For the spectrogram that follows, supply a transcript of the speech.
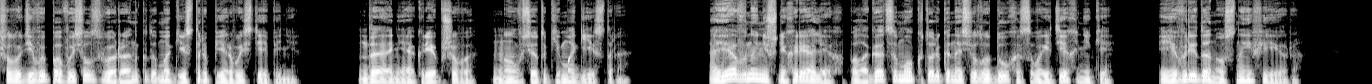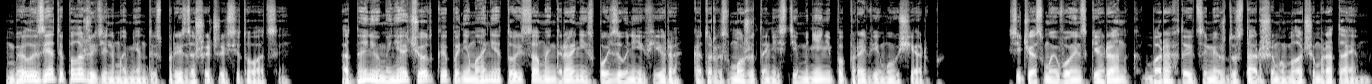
Шелудивый повысил свой ранг до магистра первой степени. Да, не окрепшего, но все таки магистра. А я в нынешних реалиях полагаться мог только на силу духа своей техники и вредоносный эфир. Был изъят и положительный момент из произошедшей ситуации. Отныне у меня четкое понимание той самой грани использования эфира, который сможет нанести мне непоправимый ущерб. Сейчас мой воинский ранг барахтается между старшим и младшим ротаем,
